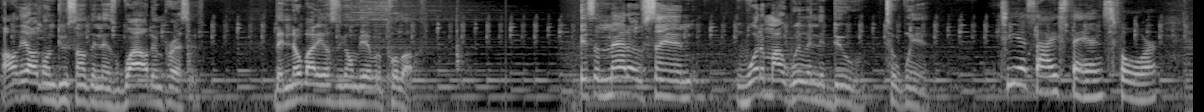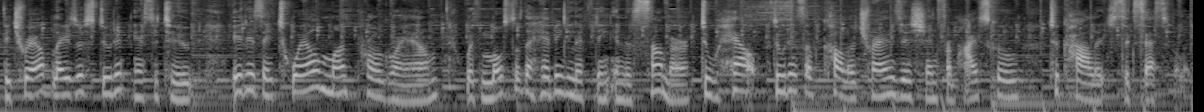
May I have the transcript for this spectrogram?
All y'all gonna do something that's wild impressive that nobody else is gonna be able to pull off. It's a matter of saying, what am I willing to do to win? TSI stands for the Trailblazer Student Institute. It is a 12 month program with most of the heavy lifting in the summer to help students of color transition from high school to college successfully.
